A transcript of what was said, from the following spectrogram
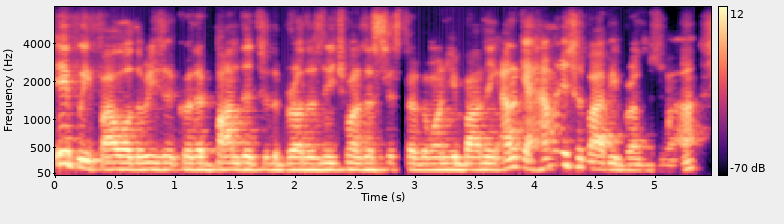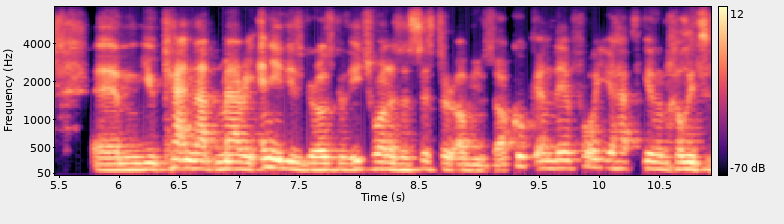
If we follow the reason because they're bonded to the brothers and each one's a sister of the one you're bonding, I don't care how many surviving brothers you are, um, you cannot marry any of these girls because each one is a sister of your and therefore you have to give them chalitza.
